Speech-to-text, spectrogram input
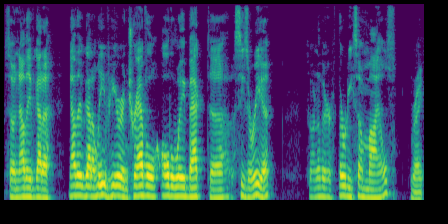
so now they've got to now they've got to leave here and travel all the way back to Caesarea. So another thirty some miles. Right.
